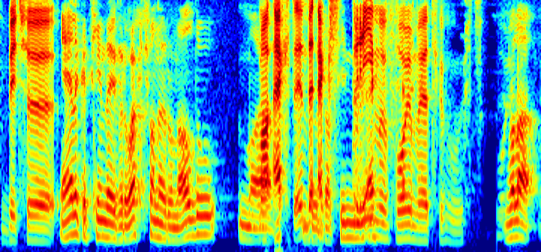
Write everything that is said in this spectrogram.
Een beetje, Eigenlijk hetgeen dat je verwacht van een Ronaldo, maar... maar echt in de extreme echt- vorm uitgevoerd. Voilà.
